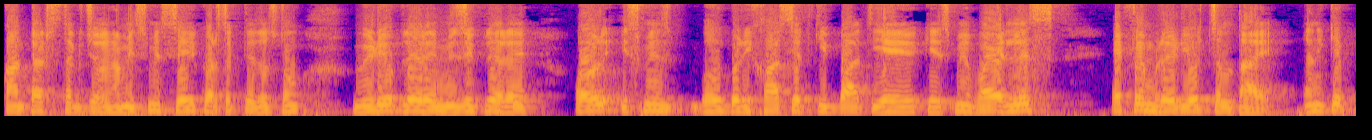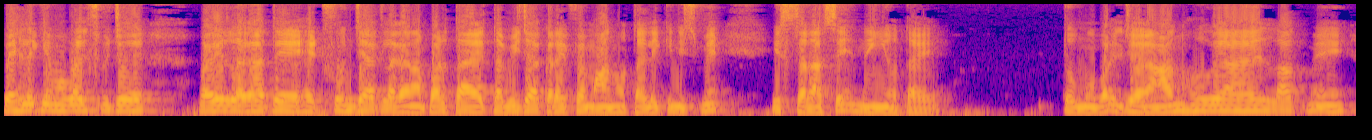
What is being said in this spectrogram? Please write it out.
कॉन्टैक्ट्स तक जो है हम इसमें सेव कर सकते हैं दोस्तों। वीडियो प्लेयर है म्यूज़िक प्लेयर है और इसमें बहुत बड़ी खासियत की बात यह है कि इसमें वायरलेस एफएम रेडियो चलता है। यानी कि पहले के मोबाइल्स में जो है वायर लगाते हैं हेडफोन जैक लगाना पड़ता है, तभी जाकर एफएम ऑन होता है, लेकिन इसमें इस तरह से नहीं होता है। तो मोबाइल जो है ऑन हो गया है लॉक में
